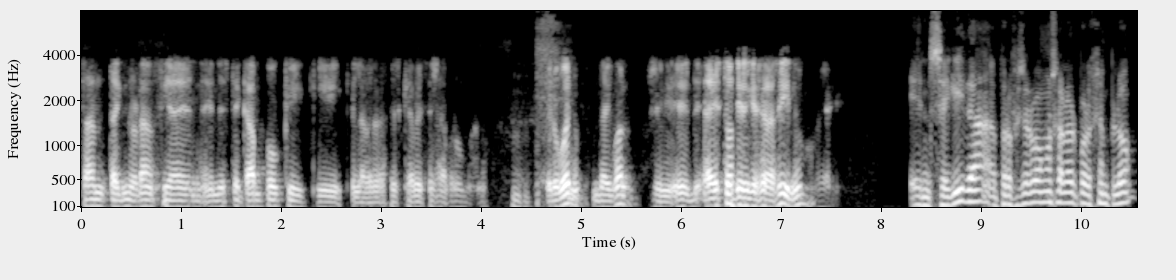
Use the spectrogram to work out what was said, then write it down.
tanta ignorancia en, este campo que, que, la verdad es que a veces abruma. ¿no? Pero bueno, da igual. Eh, esto tiene que ser así, ¿no? Enseguida, profesor, vamos a hablar, por ejemplo,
